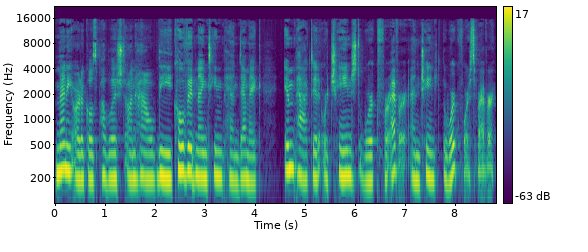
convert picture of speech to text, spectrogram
many articles published on how the COVID 19 pandemic impacted or changed work forever and changed the workforce forever.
